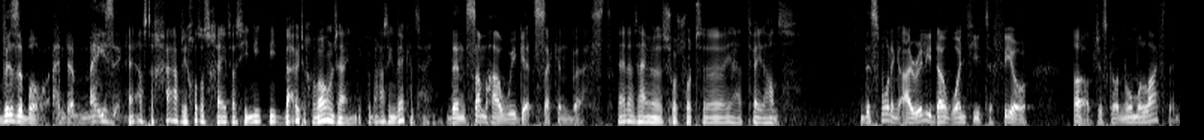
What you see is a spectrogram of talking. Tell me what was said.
visible and amazing, Hè, als de gaven die God ons geeft, als die niet, niet buitengewoon zijn, verbazingwekkend zijn. then somehow we get second best. Hè, dan zijn we een soort, soort eh, ja, tweedehands. This morning, I really don't want you to feel, oh, I've just got normal life then.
